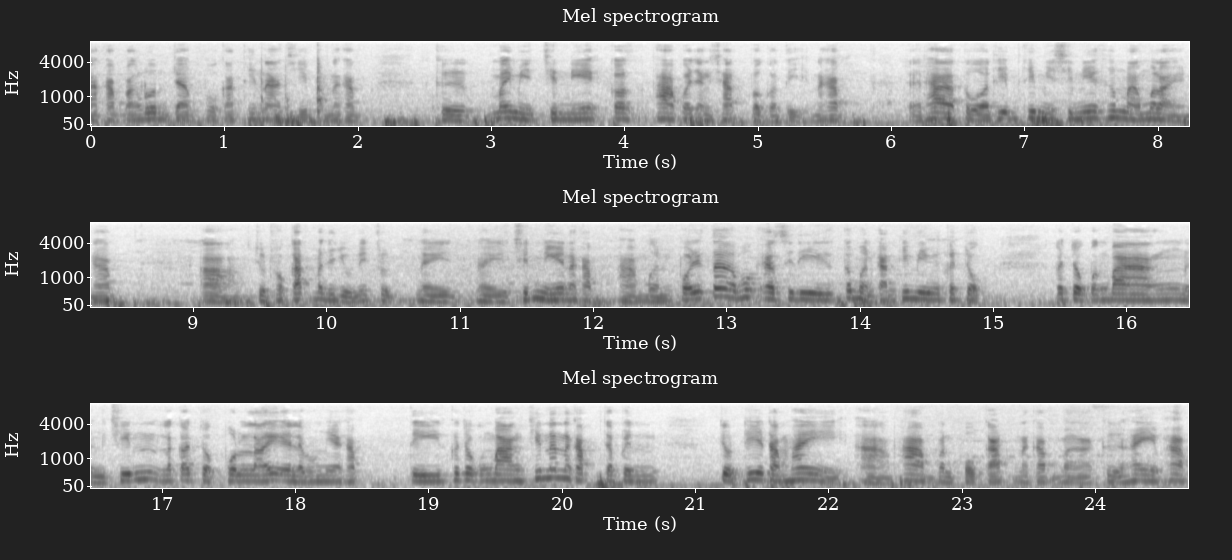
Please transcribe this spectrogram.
นะครับ บางรุ่นจะโฟกัสที่หน้าชิปนะครับ คือไม่มีชิ้นนี้ก็ภาพก็ยังชัดปกตินะครับ แต่ถ้าตัวที่ที่มีชิ้นนี้ขึ้นมาเมื่อไหร่นะครับอ่าจุดโฟกัสมันจะอยู่ในจุดในในชิ้นนี้นะครับเหมือนโปรเจคเตอร์พวก LCD ก็เหมือนกันที่มีกระจกกระจกบางๆหนึ่งชิ้น แล้วก็กระจกพลไลท์อะไรพวกเนี้ยครับตีกระจกบางๆชิ้นนั้นนะครับ จะเป็นจุดที่ทำให้อ่าภาพมันโฟกัสนะครับมาคือให้ภาพ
